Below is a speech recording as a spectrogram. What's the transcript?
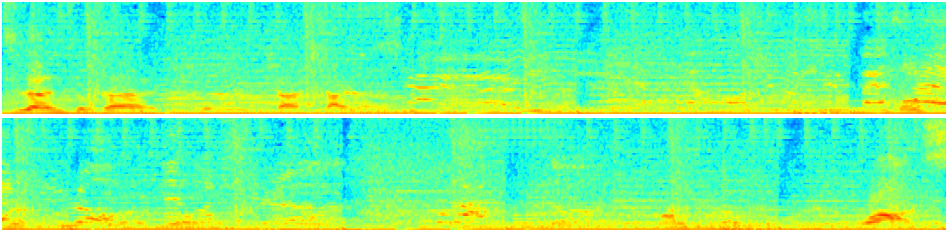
鸡蛋韭菜，就是虾虾仁。虾仁、玉米，然后这个是白菜猪肉，那个是肉辣风的。哇塞！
